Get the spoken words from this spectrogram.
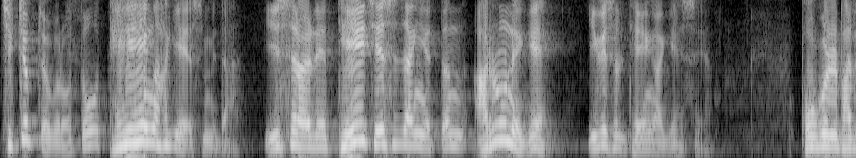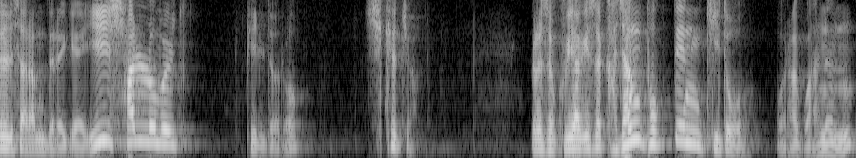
직접적으로 또 대행하게 했습니다. 이스라엘의 대제사장이었던 아론에게 이것을 대행하게 했어요. 복을 받을 사람들에게 이 샬롬을 빌도록 시켰죠. 그래서 구약에서 가장 복된 기도라고 하는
